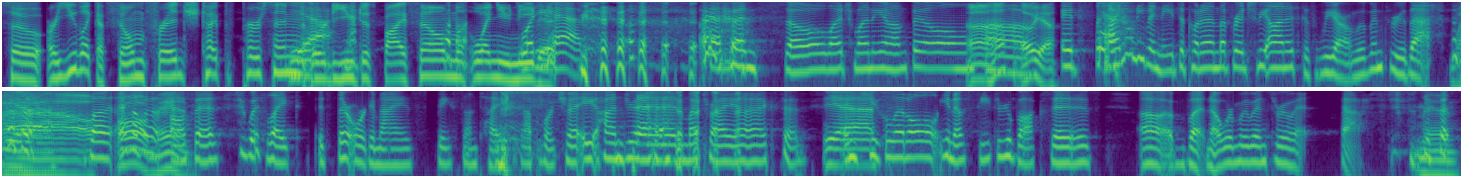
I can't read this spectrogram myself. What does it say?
So, are you like a film fridge type of person, Yeah. or do you just buy film when you need What do you it? have? I spend so much money on film. Um, Uh-huh. Oh, yeah. It's I don't even need to put it in the fridge to be honest, because we are moving through that. Wow. But I oh, have an man. office with like it's they're organized based on type. Got Portra 800 and my Tri-X and Yes. and cute little you know see through boxes. Uh, but no, we're moving through it fast. Man,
